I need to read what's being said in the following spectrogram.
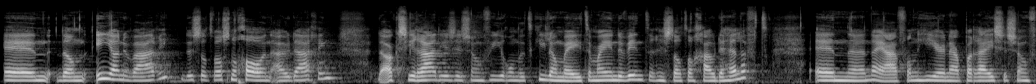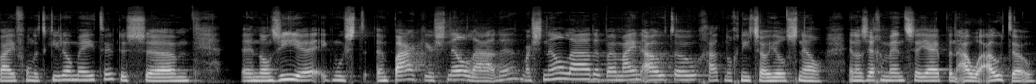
En dan in januari, dus dat was nogal een uitdaging. De actieradius is zo'n 400 kilometer, maar in de winter is dat al gauw de helft. En eh, nou ja, van hier naar Parijs is zo'n 500 kilometer. Dus ehm, en dan zie je, ik moest een paar keer snel laden. Maar snel laden bij mijn auto gaat nog niet zo heel snel. En dan zeggen mensen, jij hebt een oude auto.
